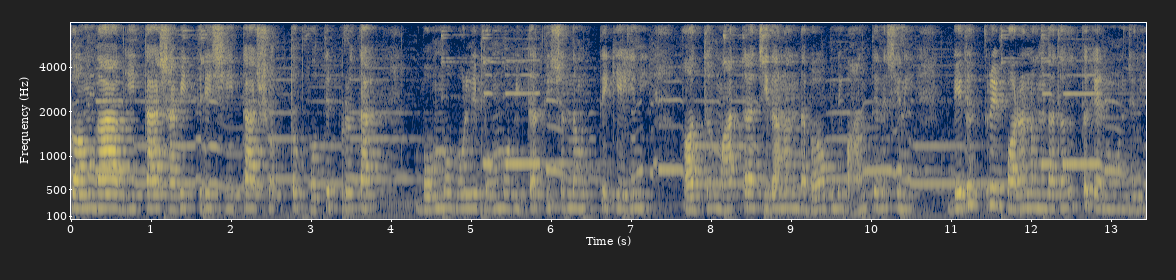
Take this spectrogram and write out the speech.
গঙ্গা, গীতা, সাবিত্রী, সীতা, সত্য পতিব্রতা ব্রহ্ম বলি ব্রহ্ম বিদ্যা মুক্তি, গেহিনী অর্ধ মাত্রা চিদানন্দ ভগ্নি ভান্তে নাশিনী বেদত্রয়ী পরানন্দা তদত্ত জ্ঞান মঞ্জুরি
